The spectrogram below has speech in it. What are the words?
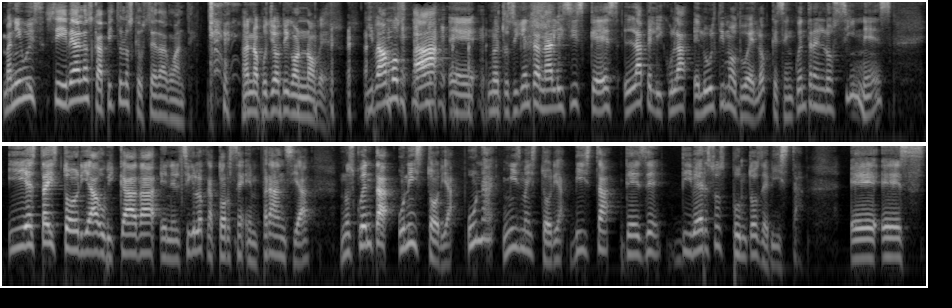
Maniwis. Sí, vea los capítulos que usted aguante. Ah, no, pues yo digo no ver. Y vamos a eh, nuestro siguiente análisis, que es la película El último duelo, que se encuentra en los cines. Y esta historia, ubicada en el siglo XIV en Francia, nos cuenta una historia, una misma historia, vista desde diversos puntos de vista. Eh, es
